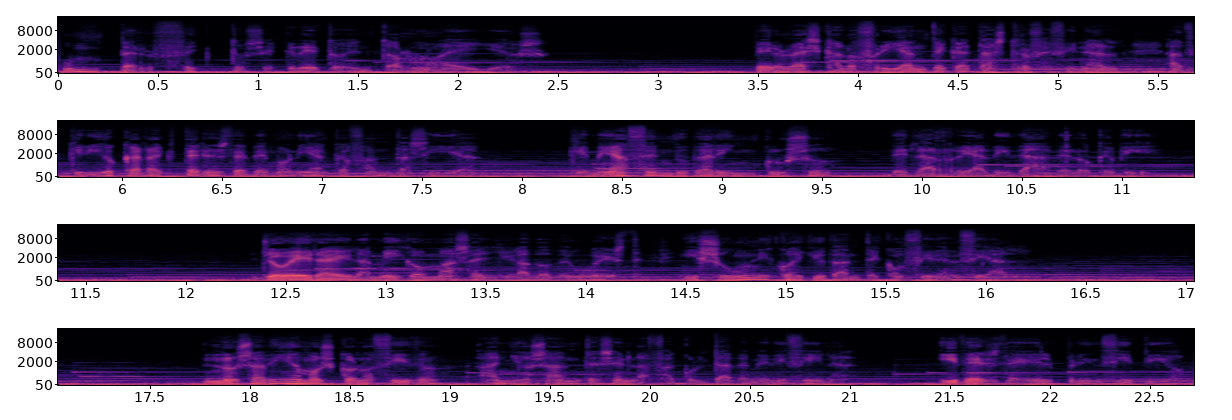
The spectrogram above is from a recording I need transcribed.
un perfecto secreto en torno a ellos. Pero la escalofriante catástrofe final adquirió caracteres de demoníaca fantasía que me hacen dudar incluso de la realidad de lo que vi. Yo era el amigo más allegado de West y su único ayudante confidencial. Nos habíamos conocido años antes en la Facultad de Medicina y desde el principio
